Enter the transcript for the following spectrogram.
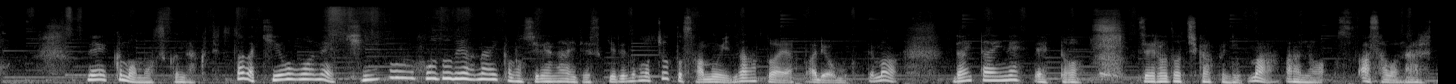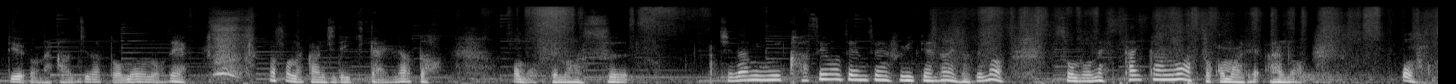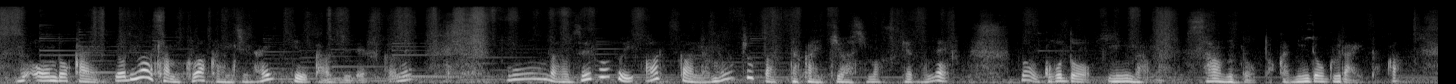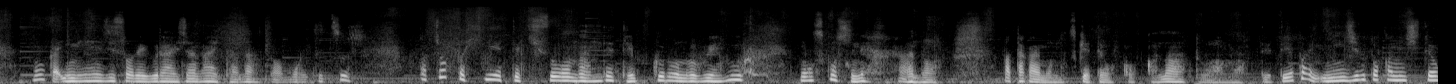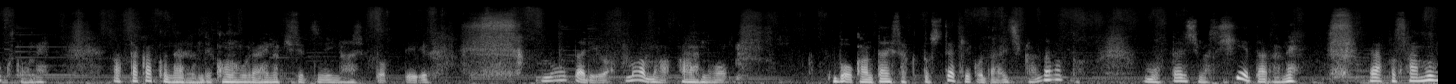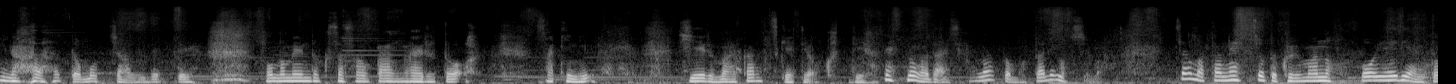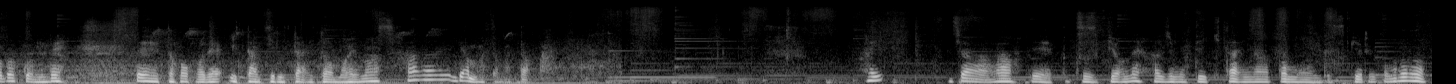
で、雲も少なくて、ただ気温はね、昨日ほどではないかもしれないですけれども、ちょっと寒いなとはやっぱり思って、まあ、大体ね、えっと、0度近くに、まあ、あの、朝はなるっていうような感じだと思うので、まあ、そんな感じでいきたいなと思ってます。ちなみに風は全然吹いてないので、まあ、そのね、体感はそこまで、あの、温度感よりは寒くは感じないっていう感じですかね。どうだろう、0度あるかなもうちょっと暖かい気はしますけどね。まあ5度未満、3度とか2度ぐらいとか、なんかイメージそれぐらいじゃないかなと思いつつ、まあ、ちょっと冷えてきそうなんで手袋の上にもう少しね、あの、暖かいものつけておこうかなとは思ってて、やっぱり二重とかにしておくとね、暖かくなるんで、このぐらいの季節になるとっていう。このあたりは、まあまあ、あの、防寒対策としては結構大事かなと思ったりします。冷えたらね、やっぱ寒いなぁと思っちゃうんでって、そのめんどくささを考えると、先に冷える前からつけておくっていうね、のが大事かなと思ったりもします。じゃあまたね、ちょっと車の多いエリアに届くんで、えっ、ー、と、ここで一旦切りたいと思います。はい。ではまたまた。はい。じゃあ、えっ、ー、と、続きをね、始めていきたいなと思うんですけれども、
